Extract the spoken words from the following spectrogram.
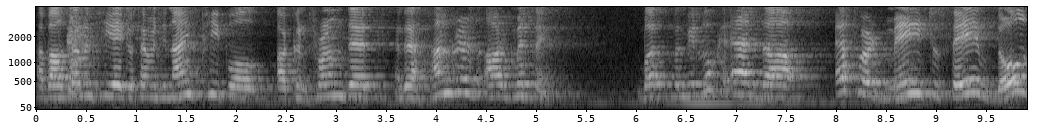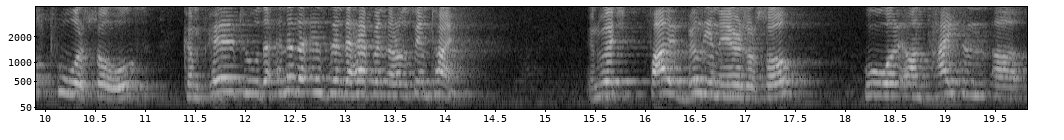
about 78 to 79 people are confirmed dead, and there hundreds are missing. But when we look at the effort made to save those poor souls compared to the another incident that happened around the same time, in which five billionaires or so who were on Titan, uh,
